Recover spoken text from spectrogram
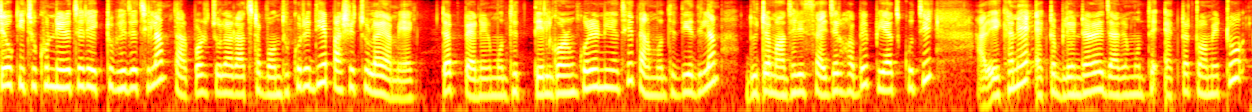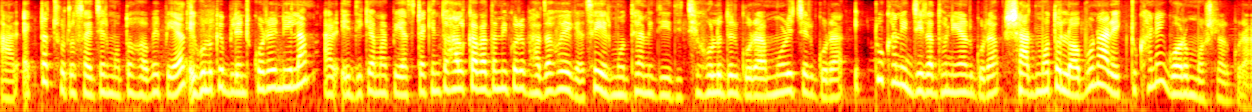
কেটেও কিছুক্ষণ নেড়েচেড়ে একটু ভেজেছিলাম তারপর চুলার আঁচটা বন্ধ করে দিয়ে পাশের চোলায় আমি একটা প্যানের মধ্যে তেল গরম করে নিয়েছি, তার মধ্যে দিয়ে দিলাম দুইটা মাঝারি সাইজের হবে পেঁয়াজ কুচি। আর এখানে একটা ব্লেন্ডারের জারের মধ্যে একটা টমেটো আর একটা ছোট সাইজের মতো হবে পেঁয়াজ। এগুলোকে ব্লেন্ড করে নিলাম, আর এদিকে আমার পেঁয়াজটা কিন্তু হালকা বাদামি করে ভাজা হয়ে গেছে। এর মধ্যে আমি দিয়ে দিচ্ছি হলুদের গুঁড়া, মরিচের গুঁড়া, একটুখানি জিরা ধনিয়ার গুঁড়া, স্বাদ মতো লবণ আর একটুখানি গরম মশলার গুঁড়া।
